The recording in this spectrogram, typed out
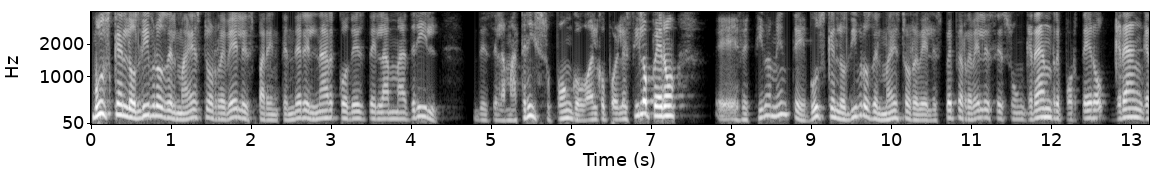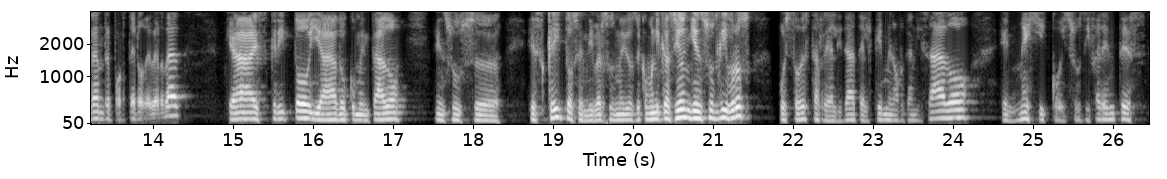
busquen los libros del maestro Reveles para entender el narco desde la Madrid, desde la matriz, supongo, o algo por el estilo, pero eh, efectivamente, busquen los libros del maestro Reveles. Pepe Reveles es un gran reportero, gran, gran reportero de verdad, que ha escrito y ha documentado en sus... Uh, escritos en diversos medios de comunicación y en sus libros, pues toda esta realidad del crimen organizado en México y sus diferentes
